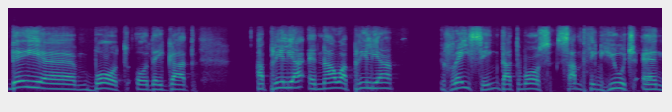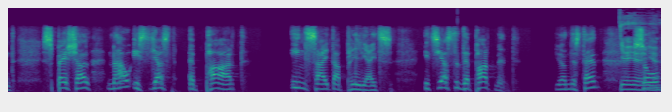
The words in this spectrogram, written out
They um, bought or they got Aprilia, and now Aprilia racing that was something huge and special now is just a part inside Aprilia. It's it's just a department. You understand? Yeah, yeah. So yeah.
